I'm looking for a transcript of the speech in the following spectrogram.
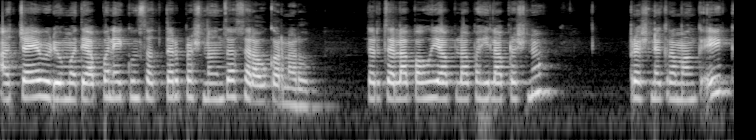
आजच्या या व्हिडिओमध्ये आपण एकूण सत्तर प्रश्नांचा सराव करणार आहोत. तर चला पाहूया आपला पहिला प्रश्न. प्रश्न क्रमांक एक.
